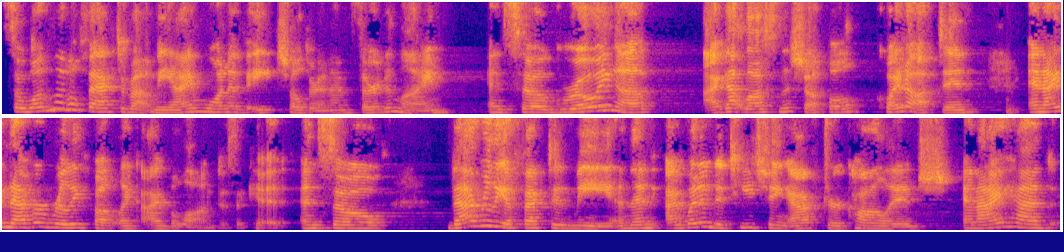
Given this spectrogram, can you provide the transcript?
So, one little fact about me I'm one of eight children, I'm third in line. And so, growing up, I got lost in the shuffle quite often, and I never really felt like I belonged as a kid. And so that really affected me. And then I went into teaching after college, and I had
